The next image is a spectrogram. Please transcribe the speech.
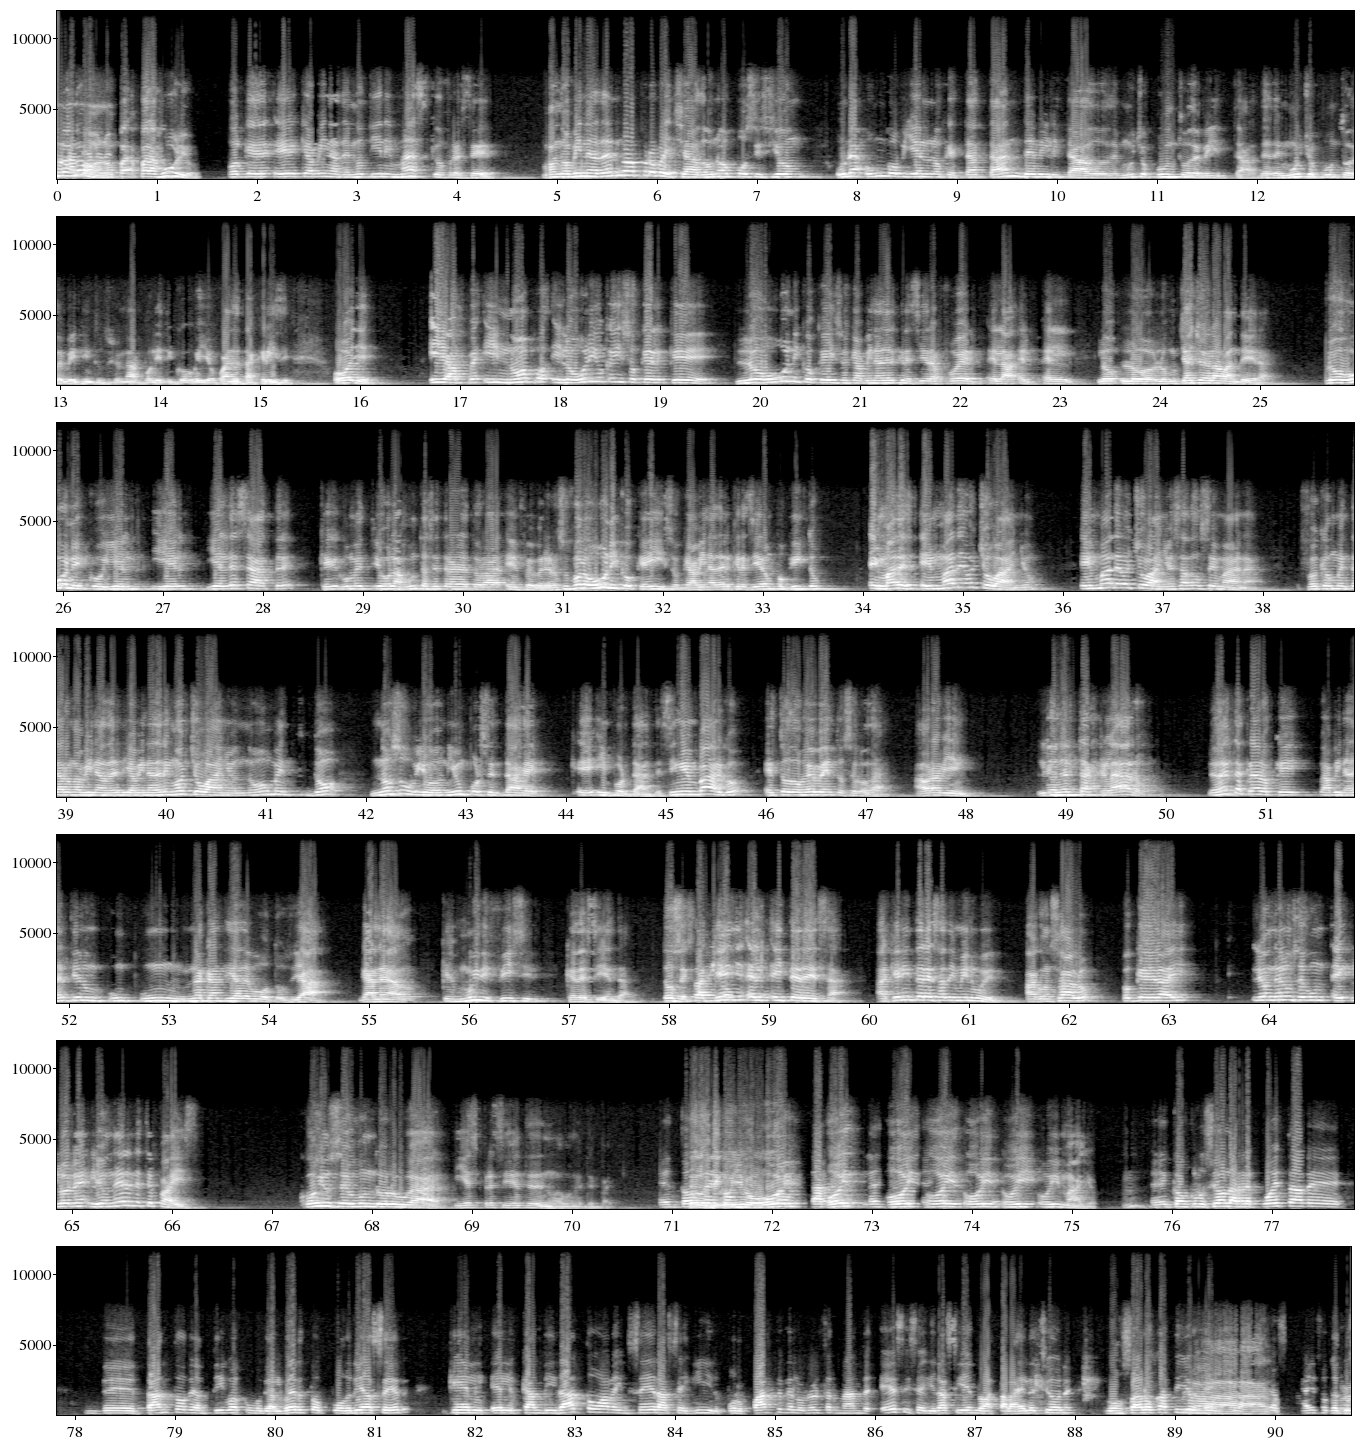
no, no, no, no para, para, julio, porque es que Abinader no tiene más que ofrecer. Cuando Abinader no ha aprovechado una oposición un gobierno que está tan debilitado desde muchos puntos de vista, desde muchos puntos de vista institucional, político, y yo cuando esta crisis. Oye, y, no, y lo único que hizo que, que lo único que hizo que Abinader creciera fue el, el, los muchachos de la bandera. lo único y el, y el, y el desastre que cometió la Junta Central Electoral en febrero. Eso fue lo único que hizo que Abinader creciera un poquito. En más de, en más de ocho años, en más de ocho años, esas dos semanas, fue que aumentaron a Abinader y Abinader en ocho años no, no, no subió ni un porcentaje eh, importante. Sin embargo, estos dos eventos se lo dan. Ahora bien, Leonel está claro. Leonel está claro que Abinader tiene una cantidad de votos ya ganado que es muy difícil que descienda. Entonces, ¿a quién le interesa? ¿A quién le interesa disminuir? A Gonzalo, porque él ahí, Leonel, un segundo, eh, Leonel en este país coge un segundo lugar y es presidente de nuevo en este país. Entonces, Te lo digo yo hoy, hoy, hoy, hoy, hoy, hoy, hoy, mayo. ¿Mm? En conclusión, la respuesta de, de tanto de Antigua como de Alberto podría ser que el, candidato a vencer, a seguir por parte de Leonel Fernández es y seguirá siendo hasta las elecciones Gonzalo Castillo. eso que tú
